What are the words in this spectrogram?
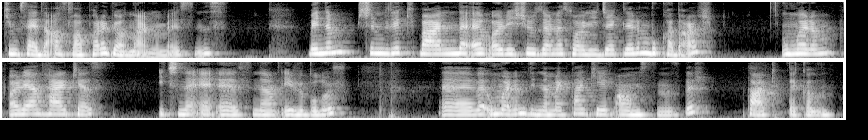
Kimseye de asla para göndermemelisiniz. Benim şimdilik Berlin'de ev arayışı üzerine söyleyeceklerim bu kadar. Umarım arayan herkes içine e e sinen evi bulur. E ve umarım dinlemekten keyif almışsınızdır. Takipte kalın.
